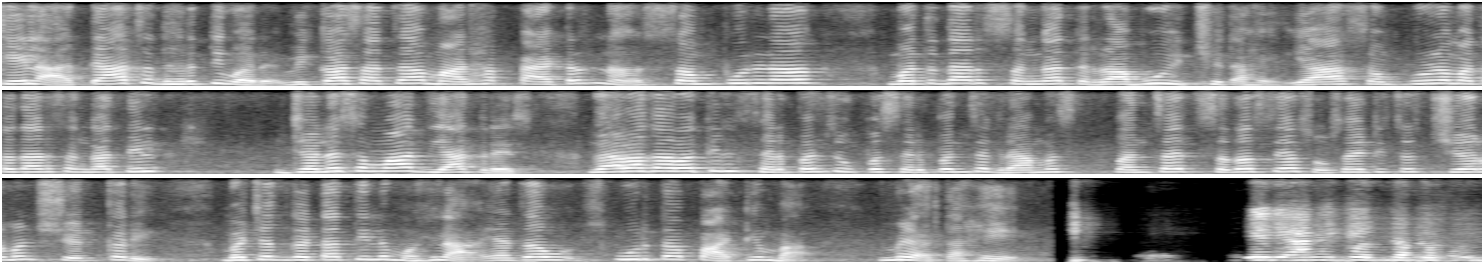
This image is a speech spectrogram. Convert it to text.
केला त्याच धर्तीवर विकासाचा माढा पॅटर्न संपूर्ण मतदारसंघात राबवू इच्छित आहे. या संपूर्ण मतदारसंघातील जनसंवाद यात्रेस गावागावातील सरपंच उपसरपंच ग्रामस्थ पंचायत सदस्य सोसायटीचं चेअरमन शेतकरी बचत गटातील महिला यांचा उत्स्फूर्त पाठिंबा मिळत आहे. गेली अनेक वर्षापासून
